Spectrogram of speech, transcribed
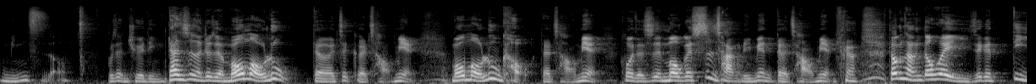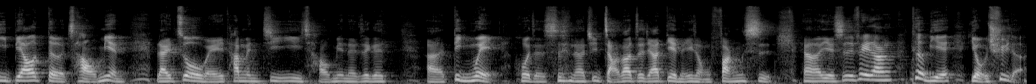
名字哦，不是很确定，但是呢，就是某某路。的这个炒面，某某路口的炒面，或者是某个市场里面的炒面，通常都会以这个地标的炒面来作为他们记忆炒面的这个呃定位，或者是呢去找到这家店的一种方式，呃也是非常特别有趣的。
